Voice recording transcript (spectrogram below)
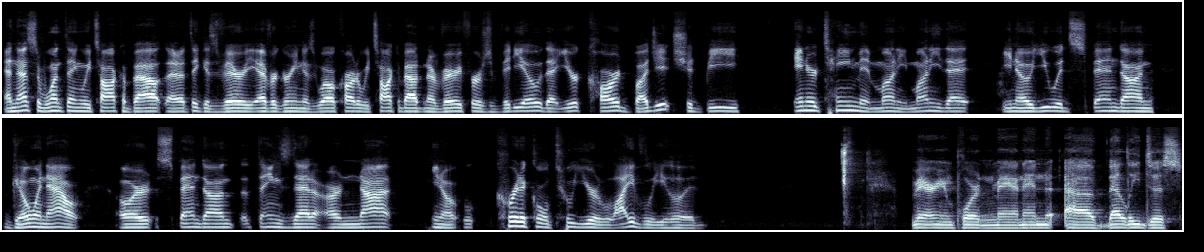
And that's the one thing we talk about that I think is very evergreen as well, Carter. We talked about in our very first video that your card budget should be entertainment money, money that, you know, you would spend on going out or spend on things that are not, you know, critical to your livelihood. Very important, man. And uh, that leads us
